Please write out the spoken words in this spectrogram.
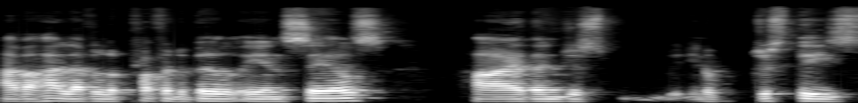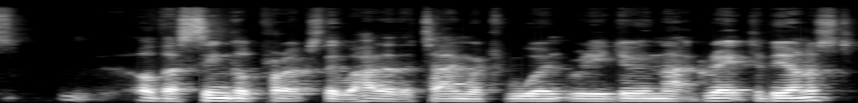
have a high level of profitability and sales, higher than just you know just these other single products that we had at the time, which weren't really doing that great, to be honest.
